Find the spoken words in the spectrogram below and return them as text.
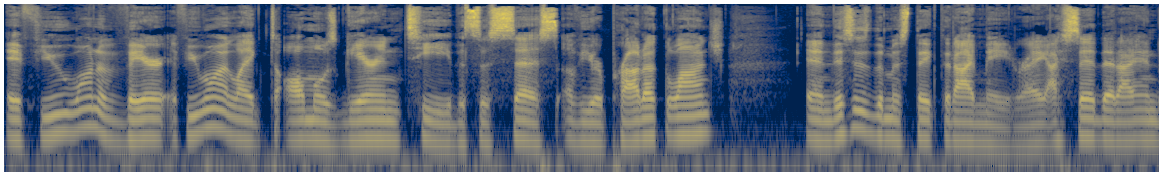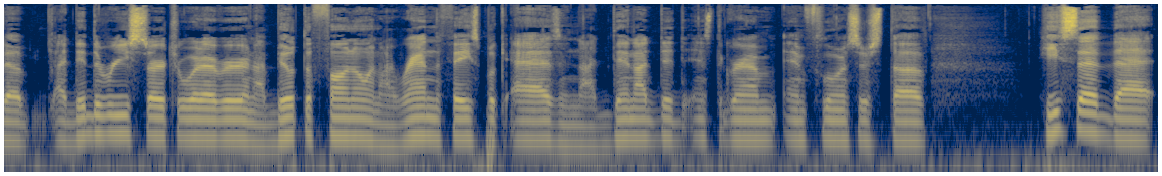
if you want to ver if you want like to almost guarantee the success of your product launch and this is the mistake that I made, right? I said that I end up I did the research or whatever and I built the funnel and I ran the Facebook ads and I then I did the Instagram influencer stuff. He said that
